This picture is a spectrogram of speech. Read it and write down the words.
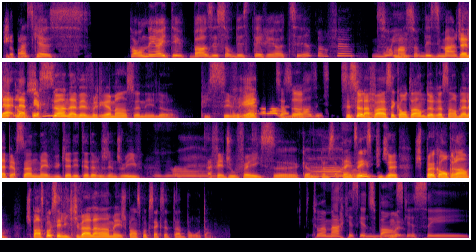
je pense. Parce que ton nez a été basé sur des stéréotypes, en fait. Sûrement Oui. sur des images. Mais la, personne avait vraiment ce nez-là. Puis c'est vrai. ah, C'est ça. C'est ça l'affaire. C'est contente de ressembler à la personne, mais vu qu'elle était d'origine juive, Mhm. Ouais. ça fait Jew face, euh, comme, comme Ah, certains ouais. disent. Puis je, je peux comprendre. Je pense pas que c'est l'équivalent, mais je pense pas que c'est acceptable pour autant. Toi, Marc, est-ce que tu Mm. penses Moi- que c'est.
